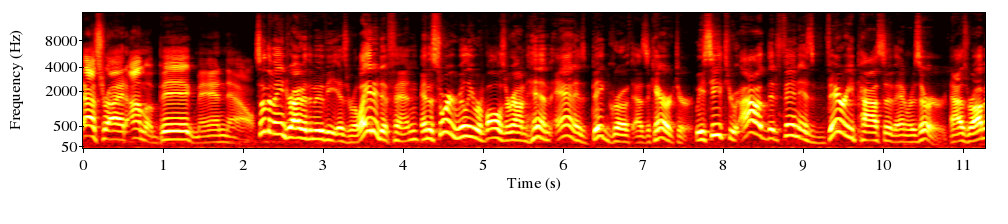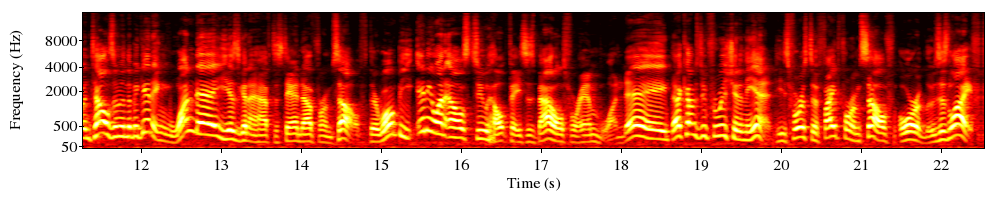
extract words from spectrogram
That's right, I'm a big man now. So the main drive of the movie is related to Finn, and the story really revolves around him and his big growth as a character. We see throughout that Finn is very passive and reserved. As Robin tells him in the beginning, one day he is gonna have to stand up for himself. There won't be anyone else to help face his battles for him one day. That comes to fruition in the end. He's forced to fight for himself or lose his life.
